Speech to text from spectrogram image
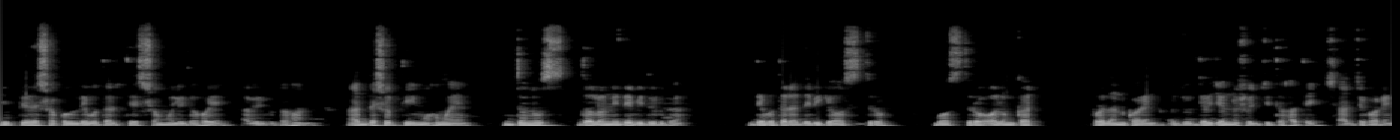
যুক্তিতে সকল দেবতার তেজ সম্মিলিত হয়ে আবির্ভূত হন। আদ্যাশক্তি মহামায়া, ধনুষ দলনী দেবী দুর্গা। দেবতারা দেবীকে অস্ত্র, বস্ত্র অলঙ্কার প্রদান করেন ও যুদ্ধের জন্য সজ্জিত হাতে সাহায্য করেন।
